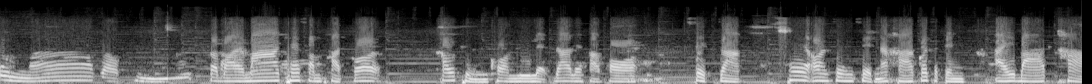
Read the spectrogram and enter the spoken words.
อุ่นมากแบบหืมสบายมากแค่สัมผัสก็เข้าถึงความรีแลกซ์ได้เลยค่ะ พอเสร็จจากแช่ออนเซ็นเสร็จนะคะ ก็จะเป็นไอบาร์ค่ะ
